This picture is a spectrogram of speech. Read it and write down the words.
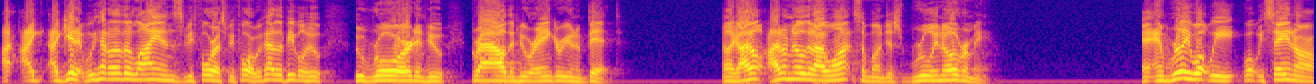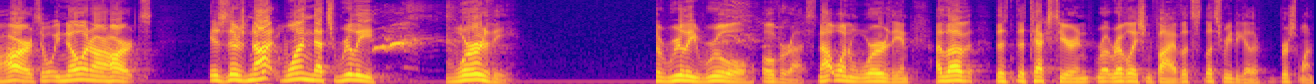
I, I, I, get it. We've had other lions before us before. We've had other people who, who roared and who growled and who were angry and a bit. Like, I don't, I don't know that I want someone just ruling over me. And, and really what we, what we say in our hearts and what we know in our hearts is there's not one that's really worthy to really rule over us, not one worthy. And I love the, the text here in Revelation 5. Let's, let's read together. Verse 1.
